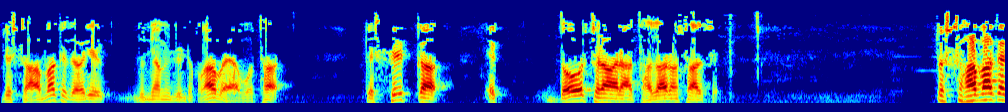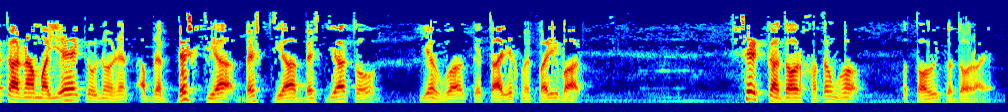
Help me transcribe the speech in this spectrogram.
جو صحابہ کے ذریعے دنیا میں جو انقلاب آیا وہ تھا کہ شرک کا ایک دور چلا رہا تھا ہزاروں سال سے۔ تو صحابہ کا کارنامہ یہ ہے کہ انہوں نے اپنا بیسٹ دیا بیسٹ دیا بیسٹ دیا تو یہ ہوا کہ تاریخ میں پہلی بار شرک کا دور ختم ہوا اور توحید کا دور آیا۔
